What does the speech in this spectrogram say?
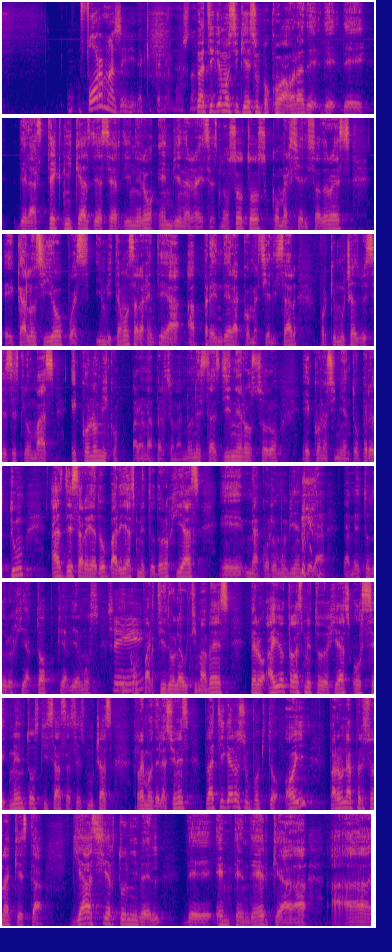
formas de vida que tenemos. Platiquemos, si quieres, un poco ahora de las técnicas de hacer dinero en bienes raíces. Nosotros, comercializadores, eh, Carlos y yo, pues invitamos a la gente a aprender a comercializar porque muchas veces es lo más económico para una persona. No necesitas dinero, solo eh, conocimiento. Pero tú has desarrollado varias metodologías. Eh, me acuerdo muy bien de la, metodología top que habíamos compartido la última vez. Pero hay otras metodologías o segmentos, quizás haces muchas remodelaciones. Platícanos un poquito hoy para una persona que está ya a cierto nivel de entender que ha,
